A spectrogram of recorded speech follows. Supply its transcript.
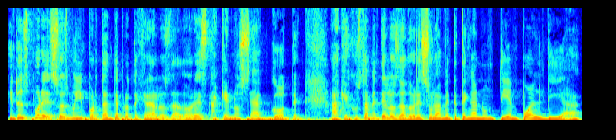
Entonces, por eso es muy importante proteger a los dadores a que no se agoten, a que justamente los dadores solamente tengan un tiempo al día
